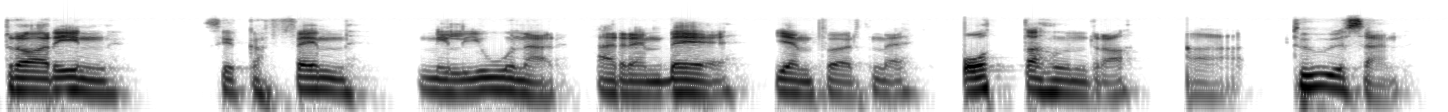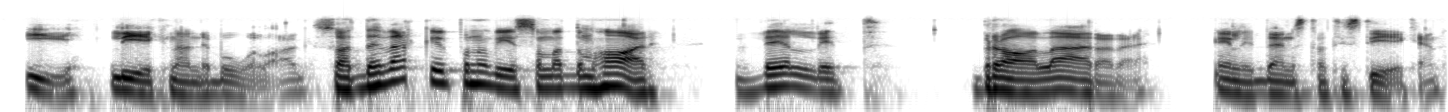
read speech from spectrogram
drar in cirka 5 miljoner RMB jämfört med 800 000 i liknande bolag. Så att det verkar ju på något vis som att de har väldigt bra lärare enligt den statistiken.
